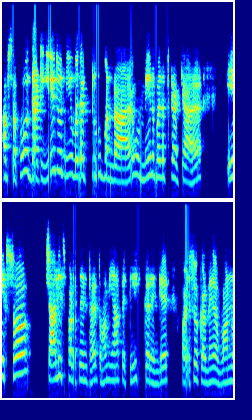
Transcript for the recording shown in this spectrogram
अब सपोज़ दैट ये जो न्यू बजट टू बन रहा है, वो मेन बजट का क्या है? 140 परसेंट है तो हम यहाँ पे क्लिक करेंगे और इसको कर देंगे वन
